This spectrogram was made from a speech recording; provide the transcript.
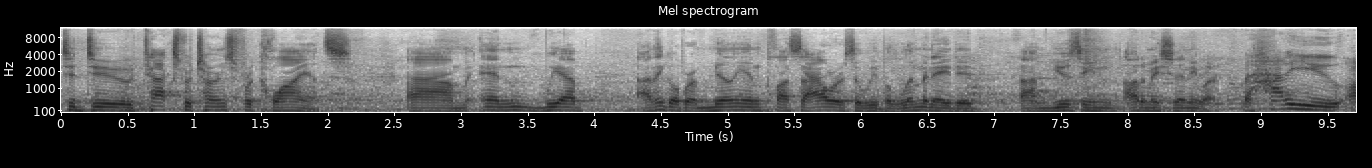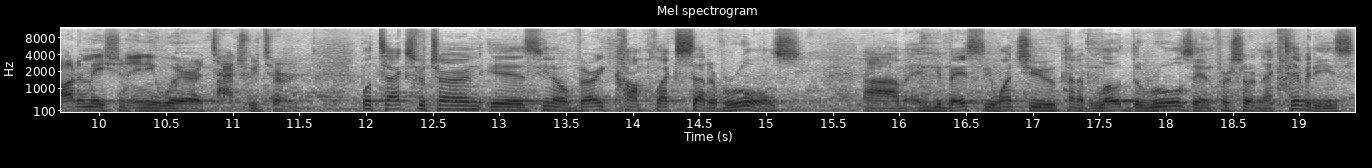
to do tax returns for clients. Um, and we have, I think, over a million plus hours that we've eliminated um, using automation anywhere. But how do you automation anywhere a tax return? Well, tax return is, you know, a very complex set of rules. Um, and you basically, once you kind of load the rules in for certain activities,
